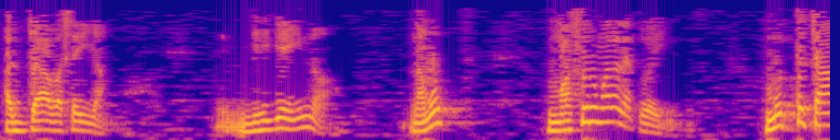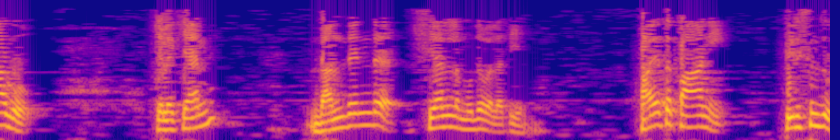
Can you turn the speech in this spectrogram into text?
අජ්ජාවසෙය්‍යං. ගිහිගේ ඉන්නවා. නමුත් මසුරු මල නැතුව ඉන්නේ. මුත්ත චාගෝ කියලා කියන්නේ දන් දෙන්න සියල්ල මුදවලා තියෙනවා. පයත පානි පිරිසිදු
